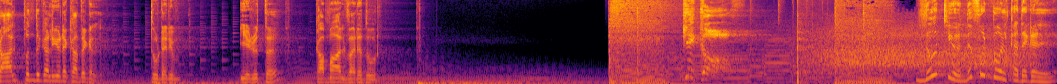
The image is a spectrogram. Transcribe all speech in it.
കാൽപന്ത് കളിയുടെ കഥകൾ തുടരും. എഴുത്ത് കമാൽ വരദൂർ. ഫുട്ബോൾ കഥകൾ.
